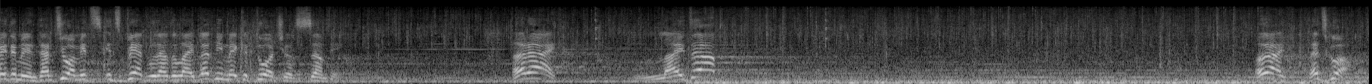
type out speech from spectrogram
Wait a minute, Artyom, it's, it's bad without the light. Let me make a torch or something. All right. Light up! All right, let's go.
